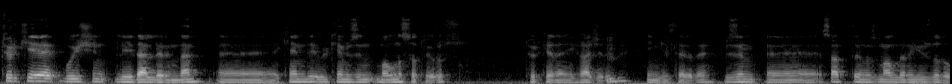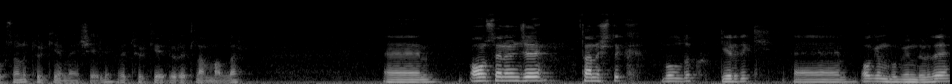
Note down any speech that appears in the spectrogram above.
Türkiye bu işin liderlerinden. E, kendi ülkemizin malını satıyoruz. Türkiye'den ihraç edip Hı hı. İngiltere'de. Bizim e, sattığımız malların %90'ı Türkiye menşeli ve Türkiye'de üretilen mallar. E, 10 sene önce tanıştık, bulduk, girdik. E, o gün bugündür de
